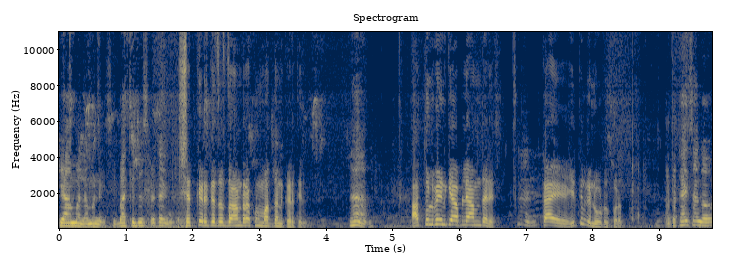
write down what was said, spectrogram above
हे आम्हाला म्हणायचे बाकी दुसरं काही नाही. शेतकरी त्याचं जाण राखून मतदान करतील. हा. अतुल बेनके आपले आमदार आहेत. हा. काय येतील का निवडून परत? आता काय सांगावं?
